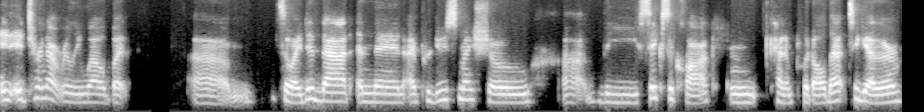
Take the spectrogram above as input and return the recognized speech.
it, it turned out really well. But um, so I did that. And then I produced my show uh, the six o'clock and kind of put all that together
